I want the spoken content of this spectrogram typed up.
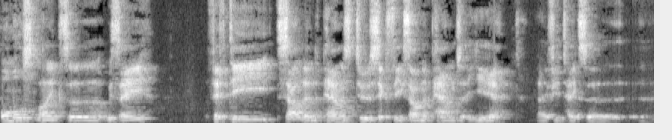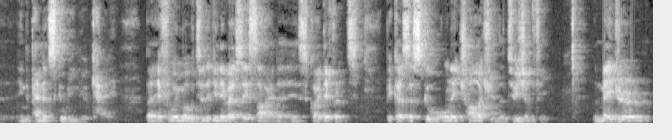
almost like the, we say fifty thousand pounds to sixty thousand pounds a year uh, if you take the uh, independent school in UK. But if we move to the university side, uh, it's quite different because the school only charge you the tuition fee. The major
